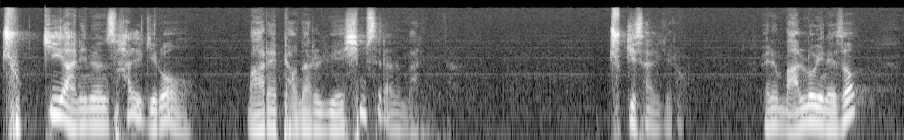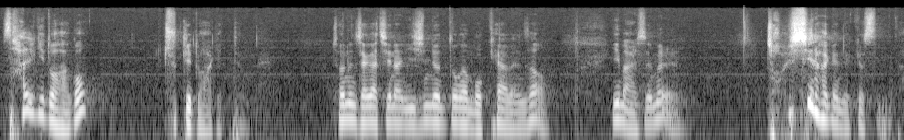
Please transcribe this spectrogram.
죽기 아니면 살기로 말의 변화를 위해 힘쓰라는 말입니다. 죽기 살기로. 왜냐하면 말로 인해서 살기도 하고 죽기도 하기 때문에. 저는 제가 지난 20년 동안 목회하면서 이 말씀을 절실하게 느꼈습니다.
